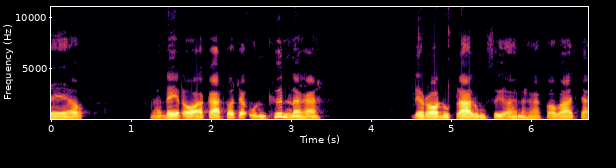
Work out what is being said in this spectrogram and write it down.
แล้วนะแดดออกอากาศก็จะอุ่นขึ้นนะคะ เดี๋ยวรอดูปลาลุงเสือนะคะ ก็ว่าจะ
